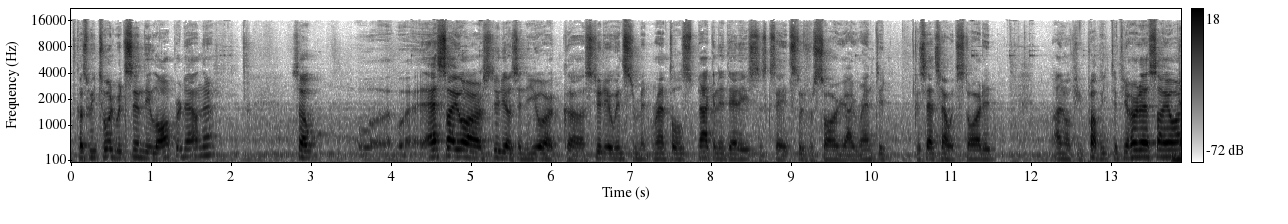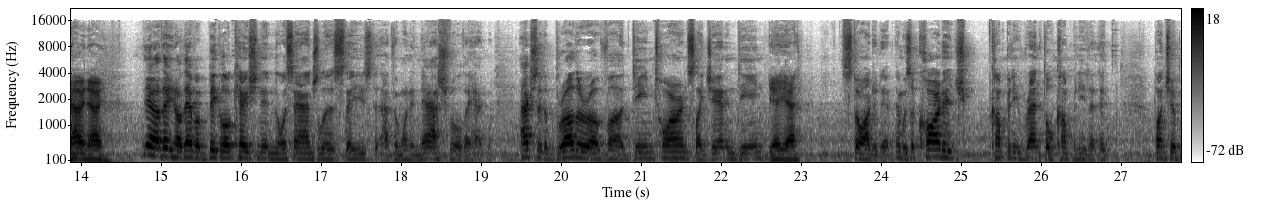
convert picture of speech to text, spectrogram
because we toured with Cyndi Lauper down there. So uh, SIR Studios in New York, uh, Studio Instrument Rentals. Back in the day, they used to say it stood for Sorry I Rented, because that's how it started. I don't know if you probably if you heard of SIR. No, no. Yeah, they you know they have a big location in Los Angeles. They used to have the one in Nashville. They had one. Actually, the brother of uh, Dean Torrence, like Jan and Dean, Yeah, yeah. started it. It was a cartage company, rental company that a bunch of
